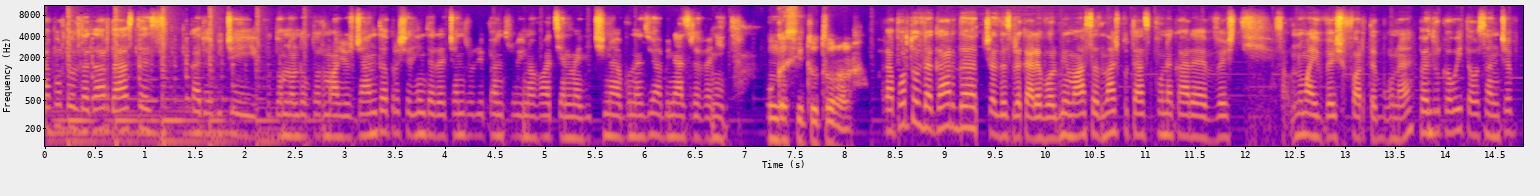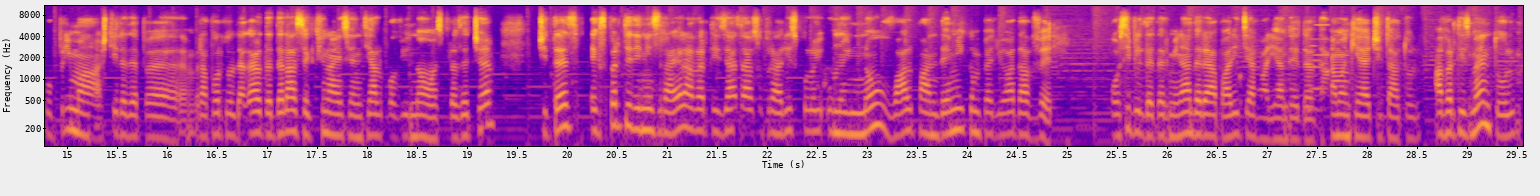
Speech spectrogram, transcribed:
Raportul de gardă astăzi, ca de obicei, cu domnul dr. Marius Geantă, președintele Centrului pentru Inovație în Medicină. Bună ziua, bine ați revenit! Bun găsit tuturor! Raportul de gardă, cel despre care vorbim astăzi, n-aș putea spune că are vești sau numai vești foarte bune, pentru că, uite, o să încep cu prima știre de pe raportul de gardă de la secțiunea esențial COVID-19. Citez, experții din Israel avertizează asupra riscului unui nou val pandemic în perioada verii posibil determinat de reapariția variantei Delta. Am încheiat citatul. Avertismentul,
